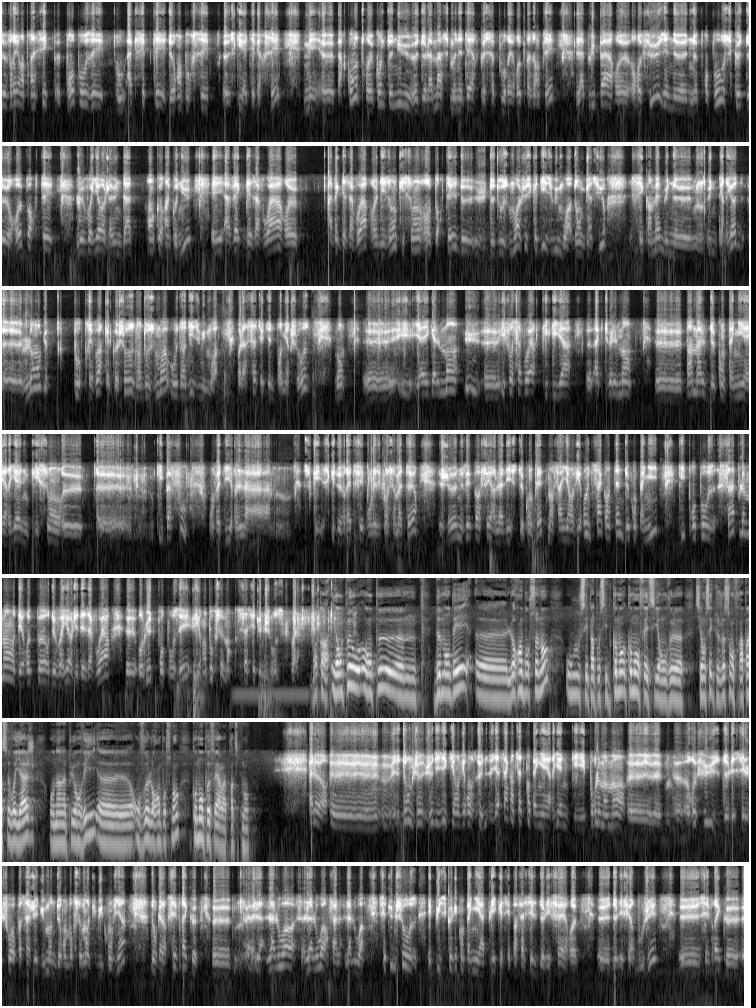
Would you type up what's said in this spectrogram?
devraient en principe proposer ou accepter de rembourser ce qui a été versé. Mais par contre, compte tenu de la masse monétaire que ça pourrait représenter, la plupart refusent et ne, proposent que de reporter le voyage à une date encore inconnus et avec des avoirs euh, avec des avoirs, euh, disons, qui sont reportés de, de 12 mois jusqu'à 18 mois. Donc, bien sûr, c'est quand même une, une période euh, longue pour prévoir quelque chose dans 12 mois ou dans 18 mois. Voilà, ça c'est une première chose. Bon, il y a également eu, il faut savoir qu'il y a actuellement pas mal de compagnies aériennes qui sont qui bafoue, on va dire, la, ce qui devrait être fait pour les consommateurs. Je ne vais pas faire la liste complète, mais enfin, il y a environ une cinquantaine de compagnies qui proposent simplement des reports de voyage et des avoirs euh, au lieu de proposer les remboursements. Ça, c'est une chose. Voilà. D'accord. Et on peut, on peut euh, demander euh, le remboursement ou c'est pas possible? Comment, comment on fait si on veut si on sait que de toute façon on fera pas ce voyage on n'en a plus envie, on veut le remboursement. Comment on peut faire là pratiquement? Alors, euh, donc je, disais qu'il y a environ il y a 57 compagnies aériennes qui, pour le moment, euh, refusent de laisser le choix aux passagers du mode de remboursement qui lui convient. Donc, alors c'est vrai que la, loi, la loi, enfin la loi, c'est une chose. Et puisque les compagnies appliquent, et c'est pas facile de les faire, de les faire bouger, c'est vrai que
